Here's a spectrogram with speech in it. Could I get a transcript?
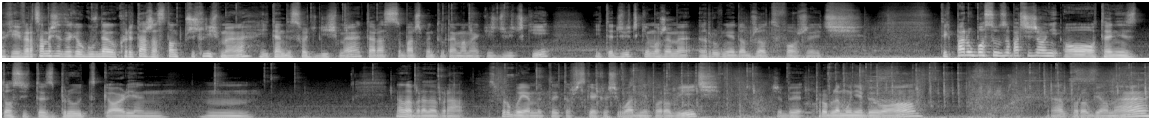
Okej, wracamy się do tego głównego korytarza, stąd przyszliśmy i tędy schodziliśmy. Teraz zobaczmy, tutaj mamy jakieś drzwiczki i te drzwiczki możemy równie dobrze otworzyć. Tych paru bossów, zobaczcie, że oni... O, ten jest dosyć, to jest Brood Guardian. Hmm. No dobra, dobra. Spróbujemy tutaj to wszystko jakoś ładnie porobić, żeby problemu nie było. Ja, porobione.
